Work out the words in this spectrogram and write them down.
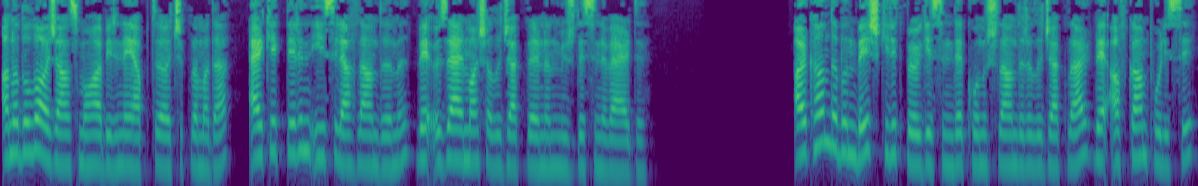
Anadolu Ajans muhabirine yaptığı açıklamada, erkeklerin iyi silahlandığını ve özel maaş alacaklarının müjdesini verdi. Arkandab'ın 5 kilit bölgesinde konuşlandırılacaklar ve Afgan polisi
